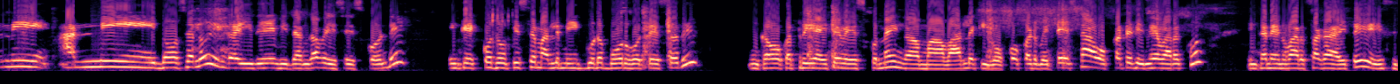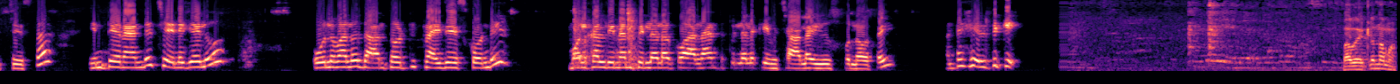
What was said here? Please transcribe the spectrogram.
అన్ని అన్ని దోశలు ఇంకా ఇదే విధంగా వేసేసుకోండి. ఇంకా ఎక్కువ చూపిస్తే మళ్ళీ మీకు కూడా బోర్ కొట్టేస్తుంది. ఇంకా ఒక త్రీ అయితే వేసుకున్నా ఇంకా మా వాళ్ళకి ఒక్కొక్కటి పెట్టేస్తే ఆ ఒక్కటి తినే వరకు ఇంకా నేను వరుసగా అయితే వేసి ఇచ్చేస్తా ఇంతేనండి శనగలు ఉలవలు దాంతో ట్రై చేసుకోండి. మొలకలు తినని పిల్లలకు అలాంటి పిల్లలకి ఇవి చాలా యూస్ఫుల్ అవుతాయి. అంటే హెల్త్కి బాబా ఎట్లుందమ్మా?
